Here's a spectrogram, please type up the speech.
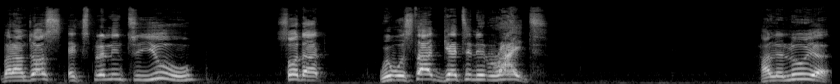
but I'm just explaining to you so that we will start getting it right. Hallelujah.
